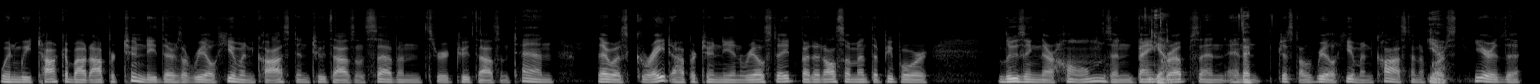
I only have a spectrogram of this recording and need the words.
when we talk about opportunity, there's a real human cost. In 2007 through 2010, there was great opportunity in real estate, but it also meant that people were losing their homes and bankrupts and, and That- just a real human cost. And of Yeah. course, here the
